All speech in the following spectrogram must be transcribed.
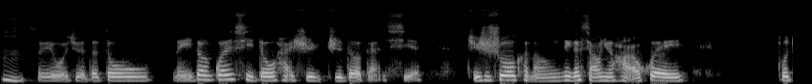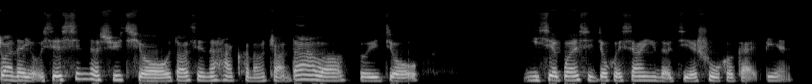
嗯所以我觉得都每一段关系都还是值得感谢，只是说可能那个小女孩儿会不断的有一些新的需求，到现在她可能长大了，所以就一些关系就会相应的结束和改变。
